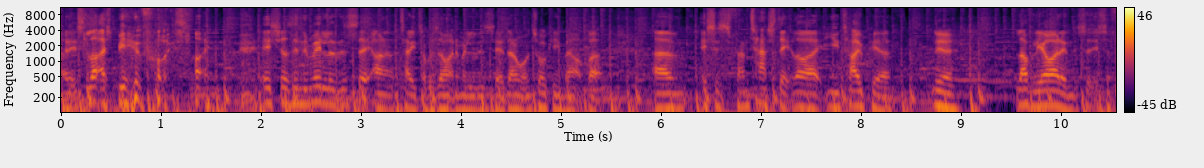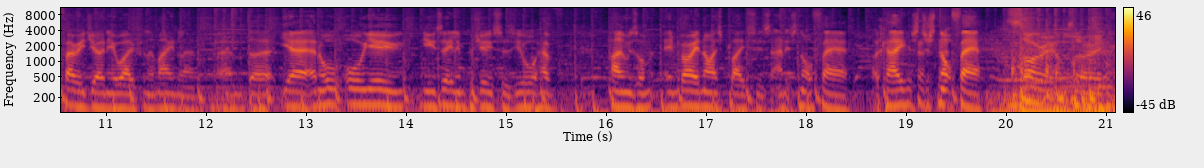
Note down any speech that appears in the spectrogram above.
and it's like it's beautiful. It's like it's just in the middle of the sea. I don't know the Teletubbies aren't in the middle of the sea. I don't know what I'm talking about, but um, it's this fantastic like utopia. Yeah. Lovely island. It's a, it's a ferry journey away from the mainland, and uh, yeah, and all, all you New Zealand producers, you all have homes on, in very nice places, and it's not fair. Okay, it's just not fair. Sorry, I'm sorry.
